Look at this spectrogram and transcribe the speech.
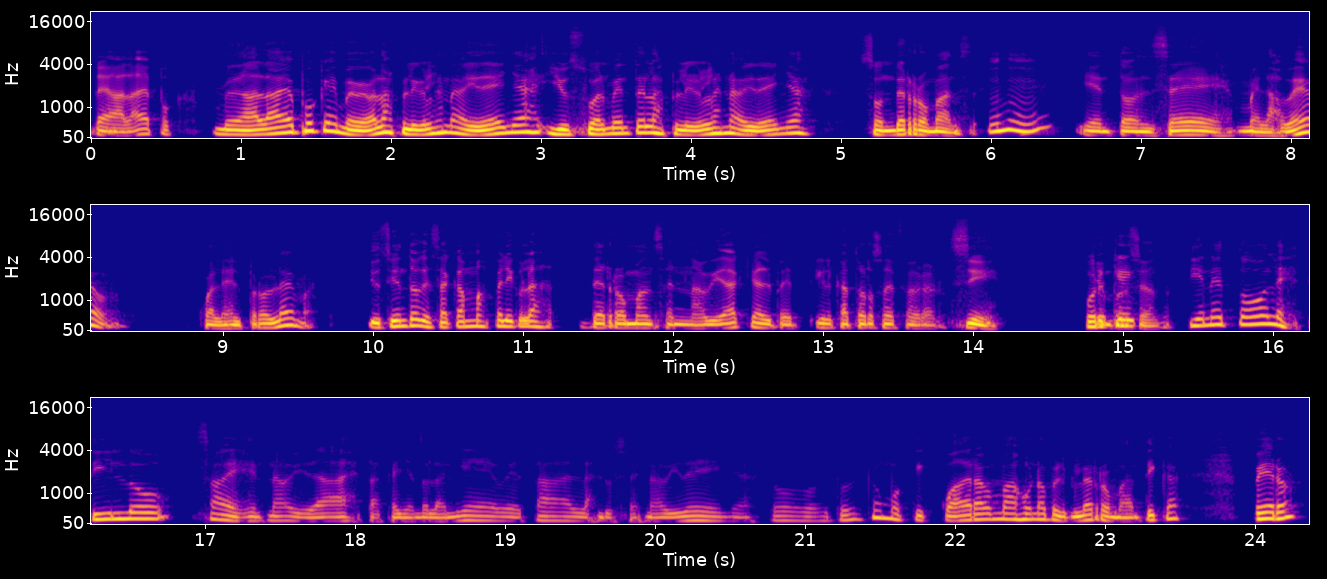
Te da la época. me da la época y me veo las películas navideñas y usualmente las películas navideñas son de romance. Y entonces me las veo. ¿Cuál es el problema? Yo siento que sacan más películas de romance en Navidad que el, el 14 de febrero. Sí. Porque 100%. tiene todo el estilo, ¿sabes? Es Navidad, está cayendo la nieve, tal, las luces navideñas, todo. Entonces, como que cuadra más una película romántica. Pero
